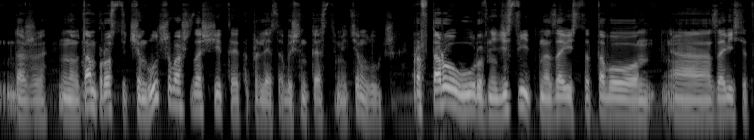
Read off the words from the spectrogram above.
даже, ну, там просто чем лучше ваша защита, это определяется обычными тестами, тем лучше. Про второго уровня действительно зависит от того, э, зависит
